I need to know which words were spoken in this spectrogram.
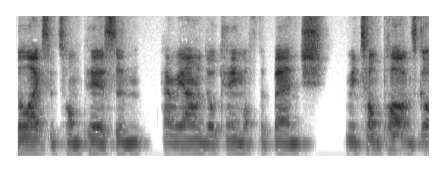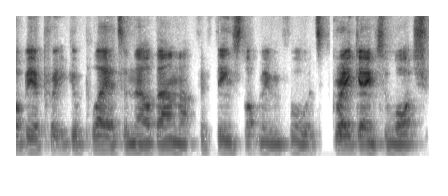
the likes of Tom Pearson, Henry Arundell came off the bench. I mean, Tom Parton's got to be a pretty good player to nail down that 15 slot moving forwards. Great game to watch,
